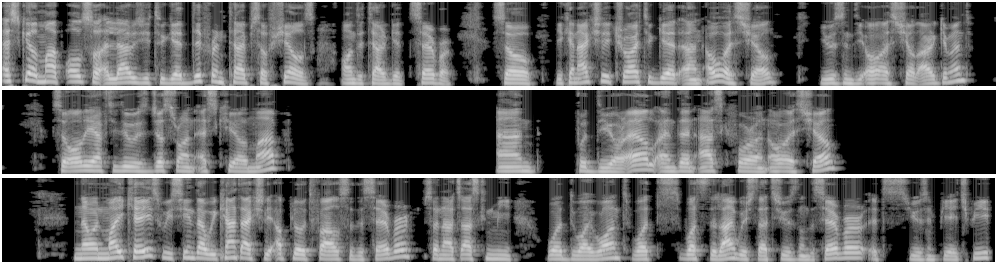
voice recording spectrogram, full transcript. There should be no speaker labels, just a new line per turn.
SQL map also allows you to get different types of shells on the target server. So you can actually try to get an OS shell using the OS shell argument. So all you have to do is just run SQL map and put the URL and then ask for an OS shell. Now in my case, we've seen that we can't actually upload files to the server. So now it's asking me, what do I want? What's, what's the language that's used on the server? It's using PHP.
